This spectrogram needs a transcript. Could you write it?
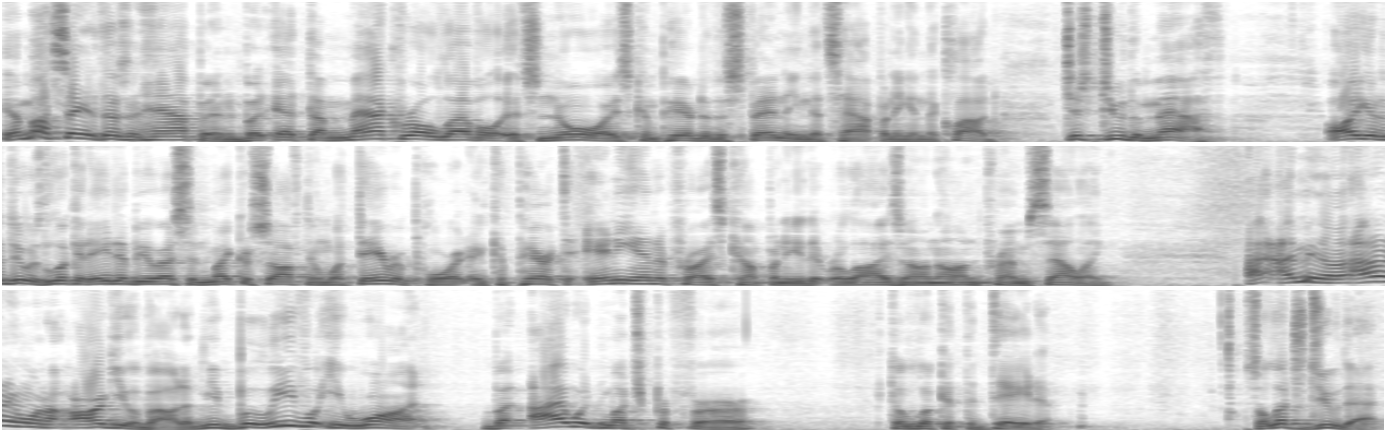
I'm not saying it doesn't happen, but at the macro level, it's noise compared to the spending that's happening in the cloud. Just do the math. All you got to do is look at AWS and Microsoft and what they report and compare it to any enterprise company that relies on on-prem selling. I, I, mean, I don't even want to argue about it. You believe what you want, but I would much prefer to look at the data. So let's do that.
